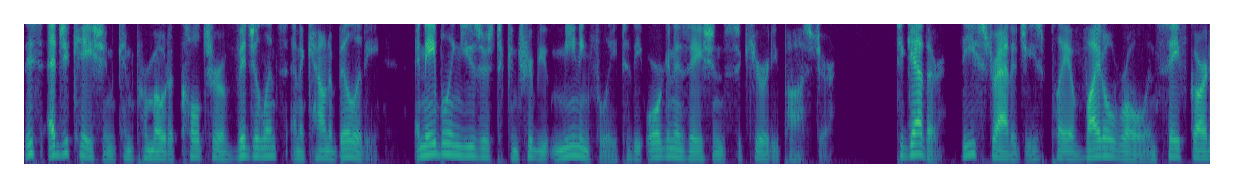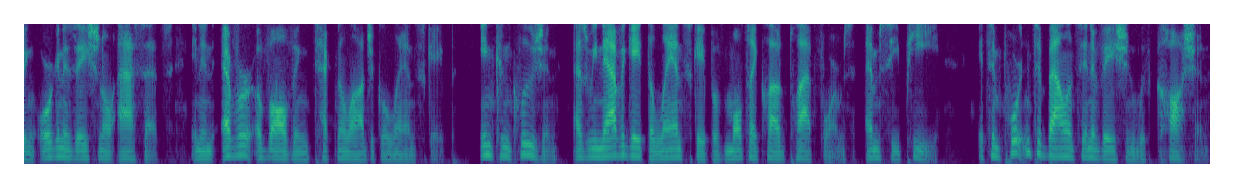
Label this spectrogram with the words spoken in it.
This education can promote a culture of vigilance and accountability enabling users to contribute meaningfully to the organization's security posture. Together, these strategies play a vital role in safeguarding organizational assets in an ever evolving technological landscape. In conclusion, as we navigate the landscape of multi cloud platforms, MCP, it's important to balance innovation with caution.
